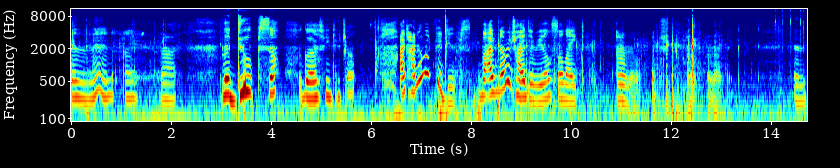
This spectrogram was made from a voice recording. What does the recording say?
And then I got the dupes glossy dew drop. I kind of like the dupes, but I've never tried the real, so like, I don't know which, I don't, I'm not like, and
